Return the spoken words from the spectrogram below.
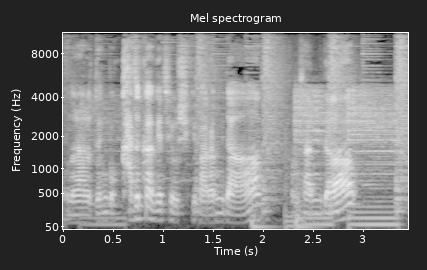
오늘 하루도 행복 가득하게 채우시기 바랍니다. 감사합니다.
